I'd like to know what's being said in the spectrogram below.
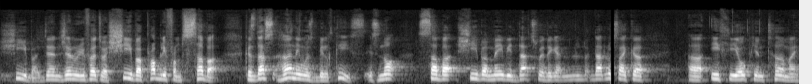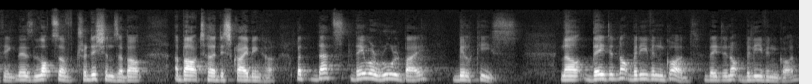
Sheba, generally referred to as Sheba, probably from Saba, because that's her name was Bilqis. It's not Saba, Sheba. Maybe that's where they get. That looks like a uh, Ethiopian term, I think. There's lots of traditions about, about her describing her. But that's, they were ruled by Bilqis. Now, they did not believe in God. They did not believe in God.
